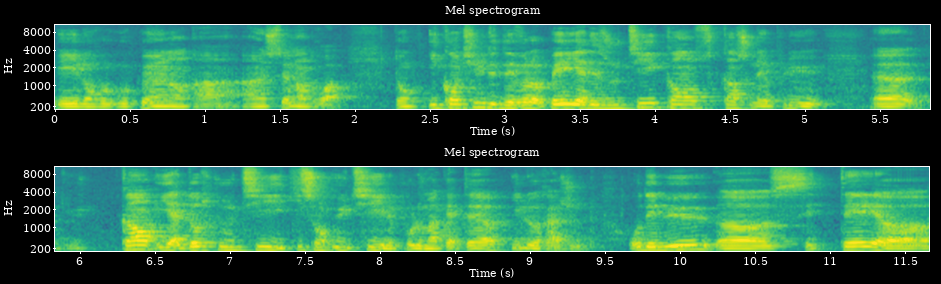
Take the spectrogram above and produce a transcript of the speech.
et ils l'ont regroupé à un seul endroit. Donc, ils continuent de développer. Il y a des outils quand, quand ce n'est plus... Euh, quand il y a d'autres outils qui sont utiles pour le marketeur, il le rajoute. Au début, euh, c'était euh,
